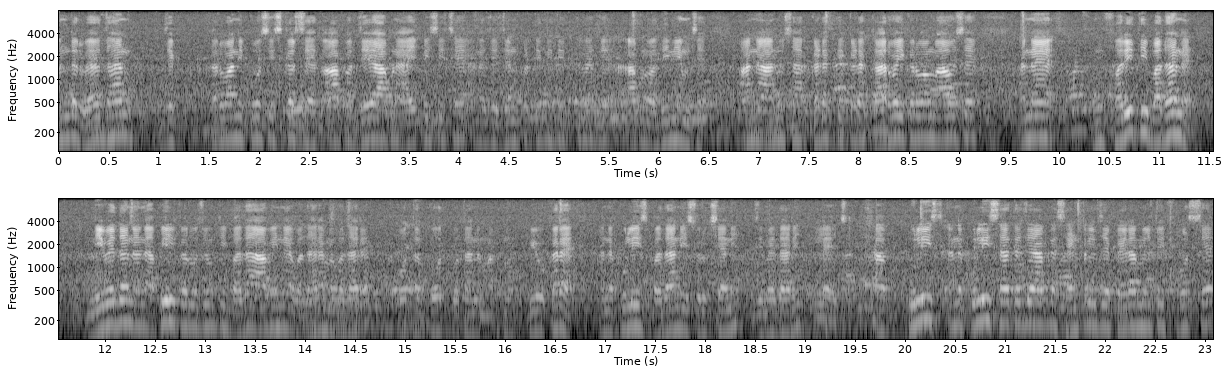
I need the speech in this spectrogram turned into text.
અંદર વ્યવધાન જે કરવાની કોશિશ કરશે, તો આ પર જે આપણે આઈપીસી છે અને જે જનપ્રતિનિધિત્વ જે આપણો અધિનિયમ છે, આના અનુસાર કડકથી કડક કાર્યવાહી કરવામાં આવશે. અને હું ફરીથી બધાને નિવેદન અને અપીલ કરું છું કે બધા આવીને વધારેમાં વધારે પોતે પોત પોતાના મતનો ઉપયોગ કરે અને પોલીસ બધાની સુરક્ષાની જિમ્મેદારી લે છે. પોલીસ અને પોલીસ સાથે જે આપણે સેન્ટ્રલ જે પેરામિલિટરી ફોર્સ છે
